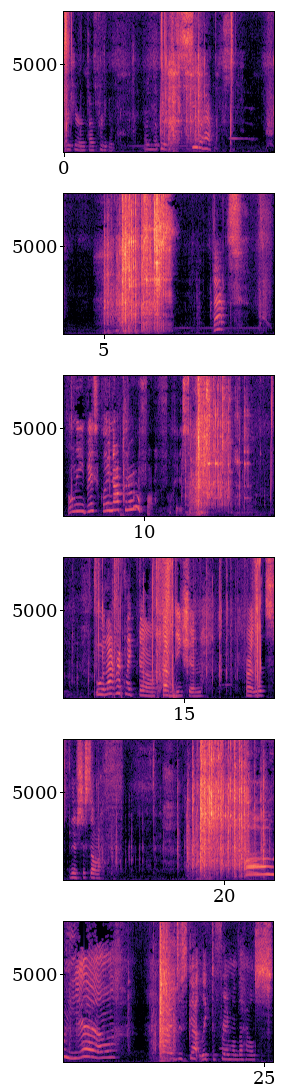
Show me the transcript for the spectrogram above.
Right here. That's pretty good. Okay, let's see what happens. That's only basically knocked the roof off. Okay, so. Ooh, that wrecked like the foundation. Alright, let's finish this off. Oh, yeah. I just got like the frame of the house,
